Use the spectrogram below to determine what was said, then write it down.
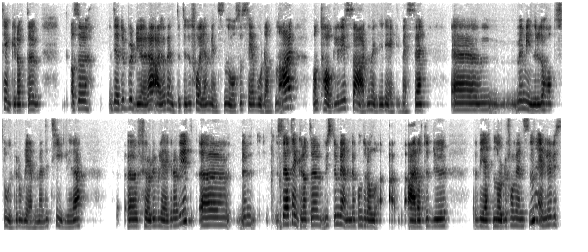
tenker at Altså, det du burde gjøre, er å vente til du får igjen mensen nå, og se hvordan den er. Og antageligvis så er den veldig regelmessig. Eh, med mindre du har hatt store problemer med det tidligere eh, før du ble gravid. Eh, så jeg tenker at eh, hvis du mener med kontroll er at du vet når du får mensen, eller hvis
